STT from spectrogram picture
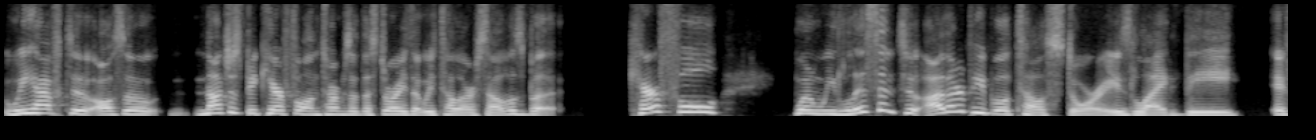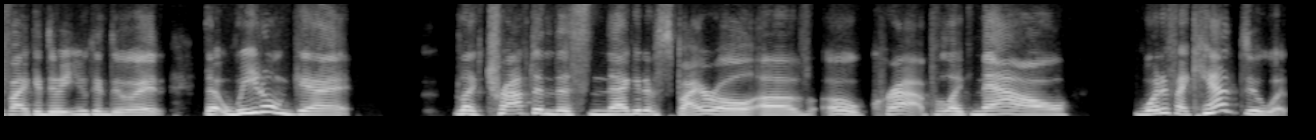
we have to also not just be careful in terms of the stories that we tell ourselves, but careful when we listen to other people tell stories like the if I can do it, you can do it, that we don't get like trapped in this negative spiral of oh crap like now what if i can't do what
